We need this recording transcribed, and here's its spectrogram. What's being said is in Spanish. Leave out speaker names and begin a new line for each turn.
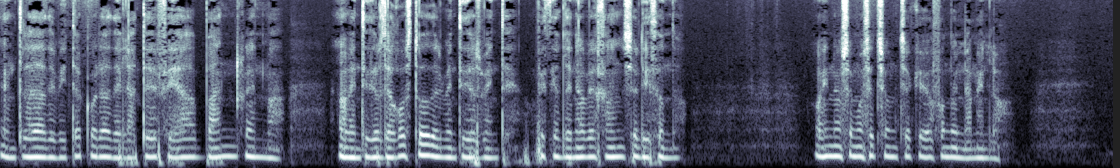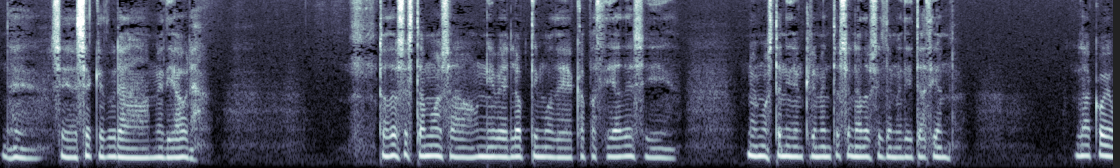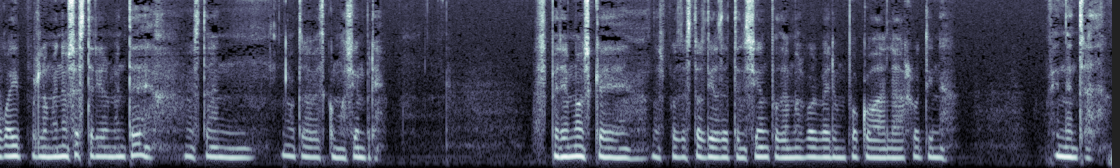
Entrada de bitácora de la TFA Van Renma a 22 de agosto del 2220. Oficial de nave Hans Elizondo. Hoy nos hemos hecho un chequeo a fondo en la Menlo. sí, ese que dura media hora. Todos estamos a un nivel óptimo de capacidades y no hemos tenido incrementos en la dosis de meditación. La Coeway, por lo menos exteriormente, están otra vez como siempre. Esperemos que después de estos días de tensión podamos volver un poco a la rutina. Fin de entrada.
